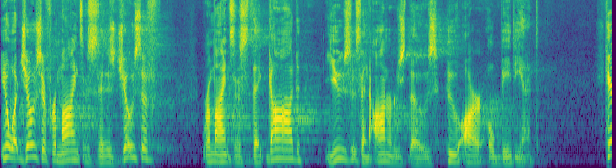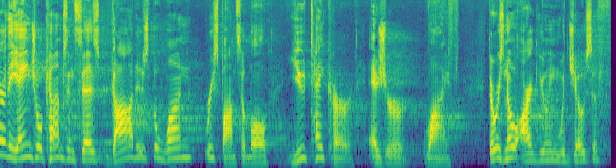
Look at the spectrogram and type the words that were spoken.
You know what Joseph reminds us is Joseph reminds us that God uses and honors those who are obedient. Here, the angel comes and says, God is the one responsible. You take her as your wife. There was no arguing with Joseph.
